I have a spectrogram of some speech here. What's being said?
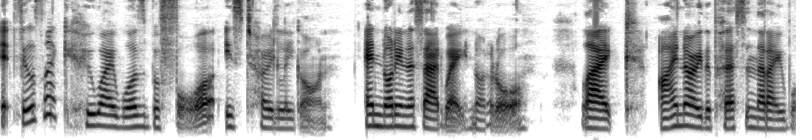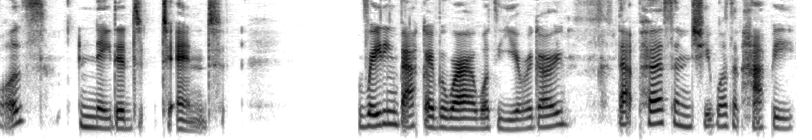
It feels like who I was before is totally gone. And not in a sad way, not at all. Like, I know the person that I was needed to end. Reading back over where I was a year ago, that person, she wasn't happy.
